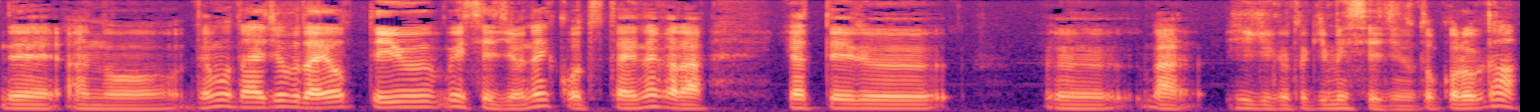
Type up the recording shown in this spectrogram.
で、あの、でも大丈夫だよっていうメッセージをね、こう伝えながらやっている、うまあ、非言語的メッセージのところが、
